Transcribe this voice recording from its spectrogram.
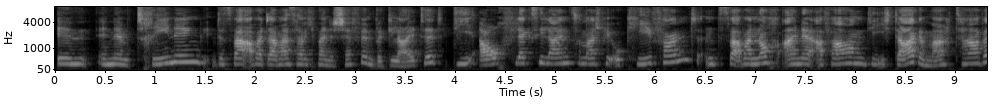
in, in einem Training, das war aber damals, habe ich meine Chefin begleitet, die auch Flexiline zum Beispiel okay fand. Und es war aber noch eine Erfahrung, die ich da gemacht habe,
